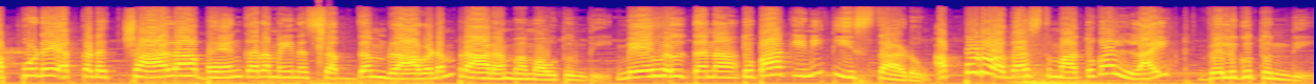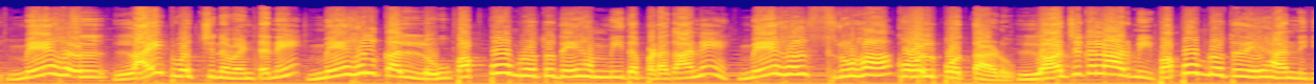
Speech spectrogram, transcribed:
అప్పుడే అక్కడ చాలా భయంకరమైన శబ్దం రావడం ప్రారంభమవుతుంది. మేహుల్ తన తుపాకీని తీస్తాడు. అప్పుడు అగస్త్ మాతుగా లైట్ వెలుగుతుంది. మేహుల్ లైట్ వచ్చిన వెంటనే మేహుల్ కళ్ళు పప్పు మృతదేహం మీద పడగానే మేహుల్ స్పృహ కోల్పోతాడు. లాజికల్ ఆర్మీ పప్పు మృతదేహాన్ని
